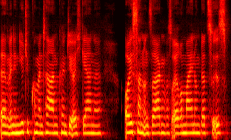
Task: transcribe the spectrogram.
Ähm, in den YouTube-Kommentaren könnt ihr euch gerne äußern und sagen, was eure Meinung dazu ist.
